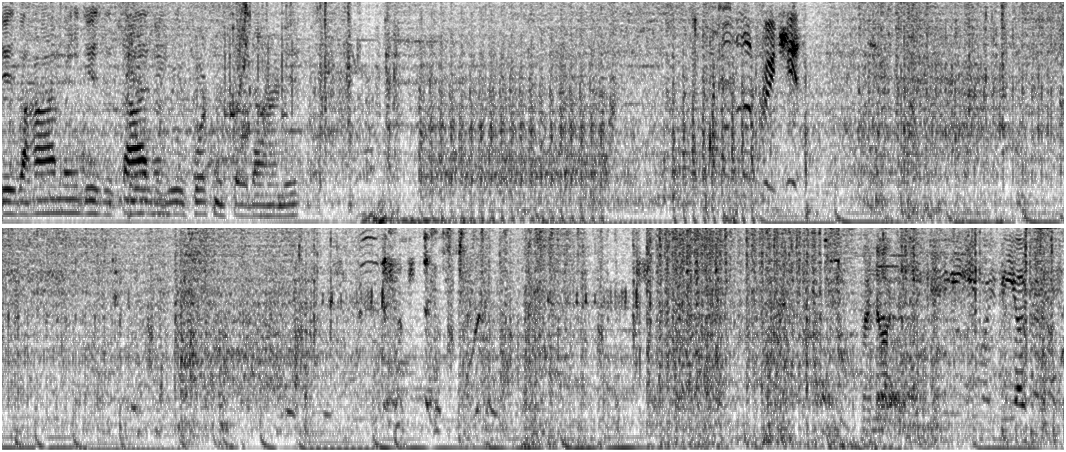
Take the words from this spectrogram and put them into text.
Dudes behind me, dudes beside There's a me. reinforcement play down there, dude. Bridge here. UAV overhead.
